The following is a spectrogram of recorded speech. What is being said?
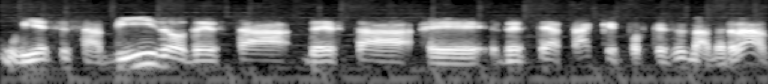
hubiese sabido de esta de esta eh, de este ataque, porque esa es la verdad.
